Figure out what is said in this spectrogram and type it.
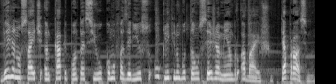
veja no site ancap.su como fazer isso ou clique no botão Seja Membro abaixo. Até a próxima!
